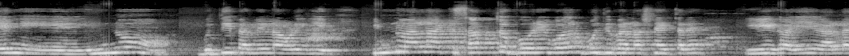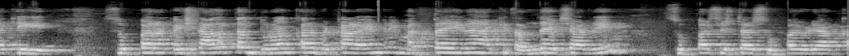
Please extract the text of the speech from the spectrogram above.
ಏನಿ, ಇನ್ನೂ ಬುದ್ಧಿ ಬರಲಿಲ್ಲ ಅವಳಿಗೆ. ಇನ್ನೂ ಅಲ್ಲ ಆಕೆ, ಸತ್ತು ಗೋರಿಗೆ ಹೋದ್ರೆ ಬುದ್ಧಿ ಬರಲ್ಲ ಸ್ನೇಹಿತರೆ. ಈಗ ಈಗ ಅಲ್ಲ ಆಕೆಗೆ. ಸೂಪರ್ ಅಕ್ಕ, ಇಷ್ಟ ಆದ್ರೆ ತನ್ನ ದುರಂಕಾರ ಬಿಟ್ಟಾಳ ಏನ್ರಿ? ಮತ್ತೆ ಏನ ಆಕಿ ತಂದೆ ಎಬ್ಸಾಡ್ರಿ? ಸೂಪರ್ ಸಿಸ್ಟರ್ ಸೂಪರ್ ವಿಡಿಯೋ ಅಕ್ಕ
